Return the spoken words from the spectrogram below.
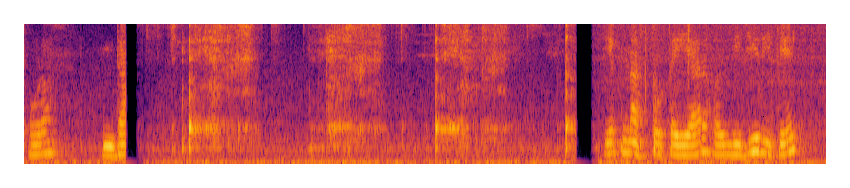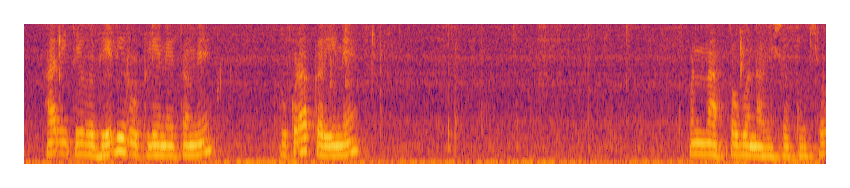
થોડા દા એક નાસ્તો તૈયાર. હવે બીજી રીતે આ રીતે વધેલી રોટલીને તમે ટુકડા કરીને પણ નાસ્તો બનાવી શકો છો.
